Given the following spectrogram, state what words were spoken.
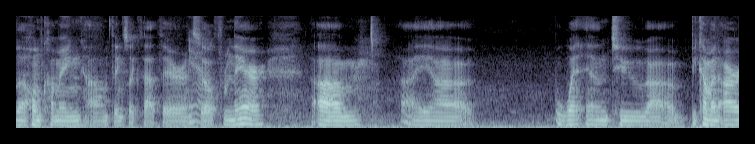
the homecoming, um, things like that there. And Yeah. so from there, um, I uh, went in to uh, become an RA,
